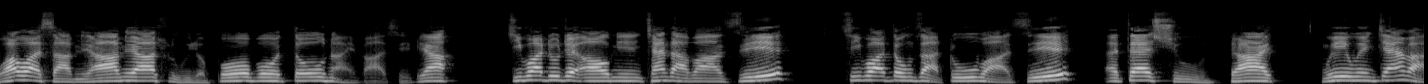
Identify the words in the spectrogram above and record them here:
ဝဝစာများများလှူပြီးတော့ပေါ်ပေါ်သုံးနိုင်ပါစေဗျာကြီးပွားတိုးတက်အောင်မြင်ချမ်းသာပါစေစီးပွားသုံးစတိုးပါစေအသက်ရှူဒိုင်းငွေဝင်ကျန်းပါ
